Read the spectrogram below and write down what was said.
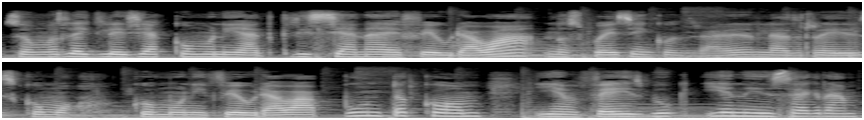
somos la Iglesia Comunidad Cristiana de Feuraba. Nos puedes encontrar en las redes como comunifeuraba.com y en Facebook y en Instagram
